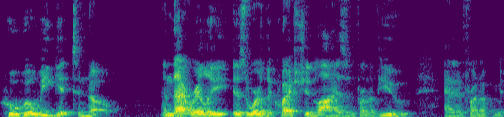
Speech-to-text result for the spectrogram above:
Who will we get to know? And that really is where the question lies in front of you and in front of me.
